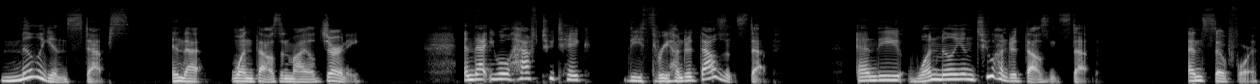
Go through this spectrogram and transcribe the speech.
million steps in that 1,000 mile journey, and that you will have to take the 300,000th step, and the 1,200,000th step, and so forth.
